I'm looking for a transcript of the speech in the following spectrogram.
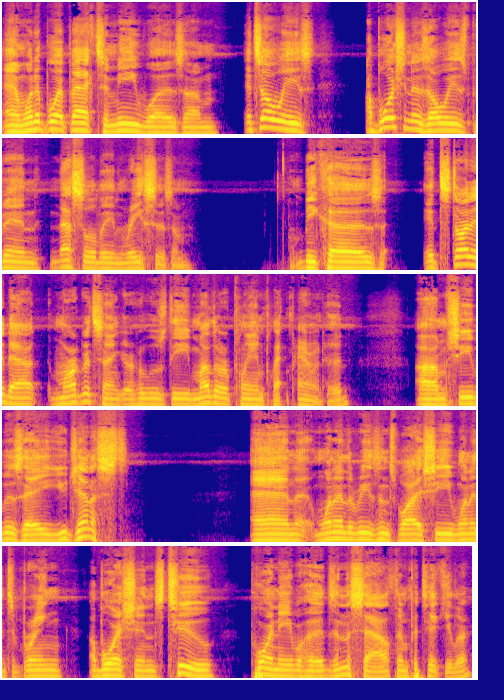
And what it brought back to me was um, it's always, abortion has always been nestled in racism because it started out, Margaret Sanger, who was the mother of Planned Parenthood, um, she was a eugenist. And one of the reasons why she wanted to bring abortions to poor neighborhoods in the South, in particular,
